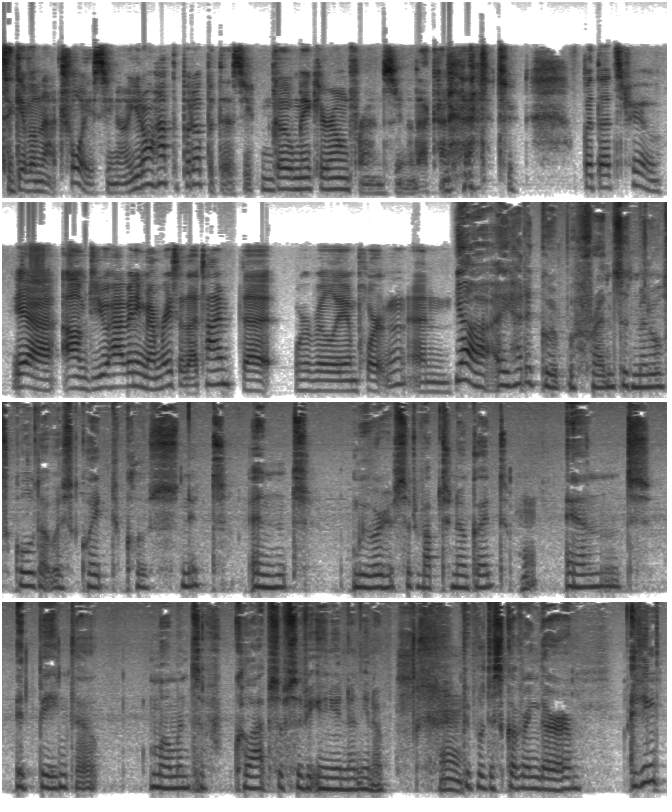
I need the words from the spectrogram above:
to give them that choice, you know, you don't have to put up with this. You can go make your own friends, you know, that kind of attitude but that's true. Yeah. Um, do you have any memories of that time that were really important? And yeah, I had a group of friends in middle school that was quite close knit, and we were sort of up to no good. Mm-hmm. And it being the moments of collapse of Soviet Union, and you know, mm. people discovering their. I think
